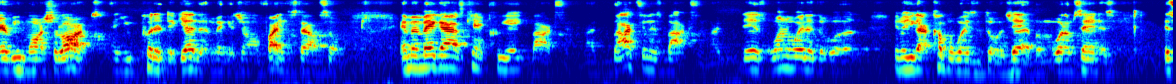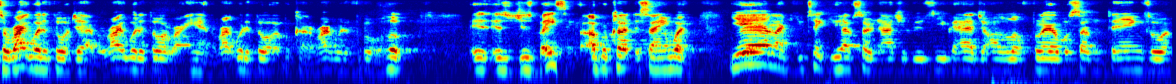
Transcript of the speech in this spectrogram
every martial arts and you put it together and make it your own fighting style. So MMA guys can't create boxing. Boxing is boxing. Like there's one way to do it. You know, you got a couple ways to throw a jab, but what I'm saying is, it's a right way to throw a jab, a right way to throw a right hand, a right way to throw an uppercut, a right way to throw a hook. It, it's just basic. Uppercut the same way. Yeah, like you take, you have certain attributes. You can add your own little flair with certain things, or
